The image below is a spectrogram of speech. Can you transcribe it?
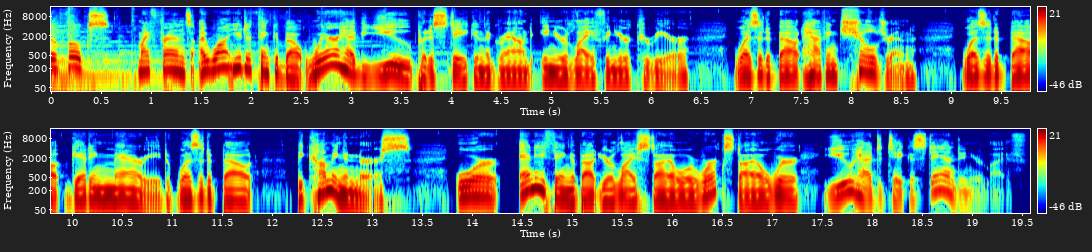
So, folks, my friends, I want you to think about where have you put a stake in the ground in your life, in your career? Was it about having children? Was it about getting married? Was it about becoming a nurse? Or anything about your lifestyle or work style where you had to take a stand in your life?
